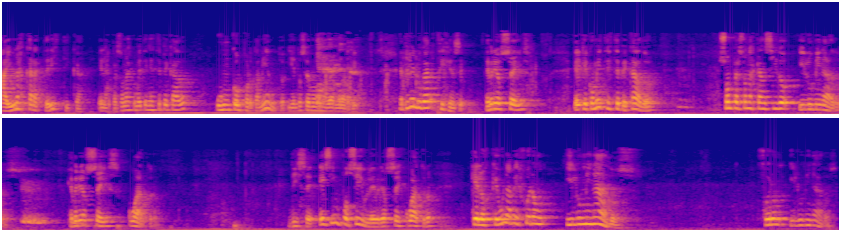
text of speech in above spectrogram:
hay unas características en las personas que cometen este pecado, un comportamiento, y entonces vamos a verlo aquí. En primer lugar, fíjense, Hebreos 6, el que comete este pecado son personas que han sido iluminados. Hebreos 6, 4. Dice, es imposible, Hebreos 6, 4, que los que una vez fueron iluminados, fueron iluminados.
